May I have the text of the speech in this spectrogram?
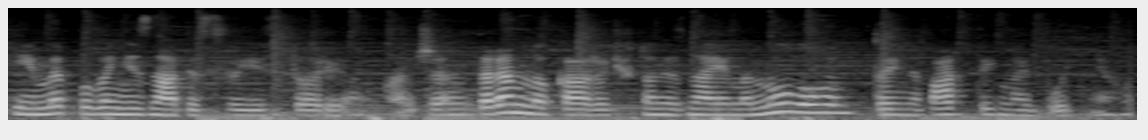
І ми повинні знати свою історію. Адже даремно кажуть, хто не знає минулого, той не вартий майбутнього.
